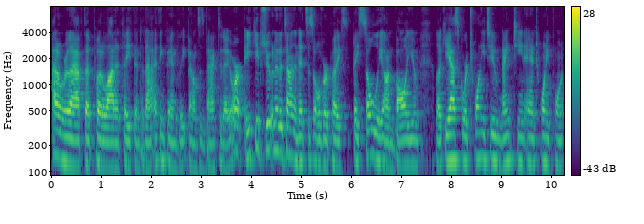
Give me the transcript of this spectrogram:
I don't really have to put a lot of faith into that. I think VanVleet bounces back today, or he keeps shooting it a ton and hits this over based, solely on volume. Look, he has scored 22, 19, and 20 point,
